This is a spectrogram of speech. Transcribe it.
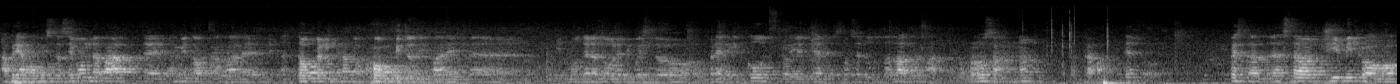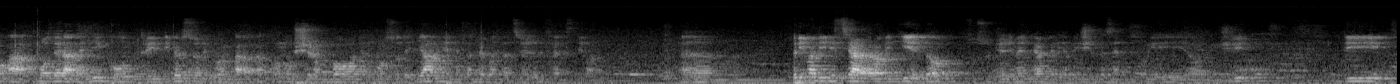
Apriamo questa seconda parte, a me tocca, fare, tocca l'ingrato compito di fare il, il, moderatore di questo breve incontro, io già sto seduto dall'altra parte, loro lo sanno, dall'altra parte questa, sta oggi mi trovo a moderare gli incontri di persone che ho imparato a conoscere un po' nel corso degli anni e nella frequentazione del festival. Ehm, prima di iniziare però vi chiedo, su suggerimento anche degli amici presenti qui oggi, di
